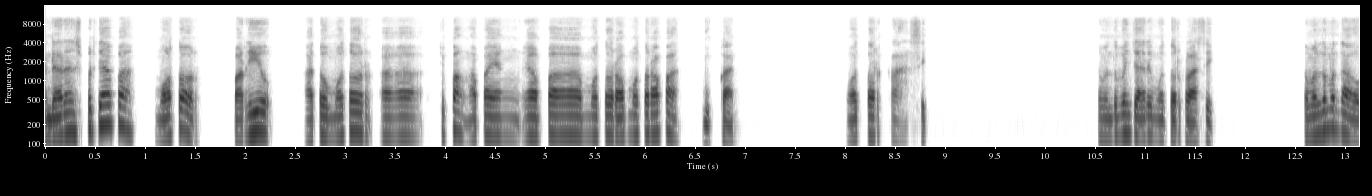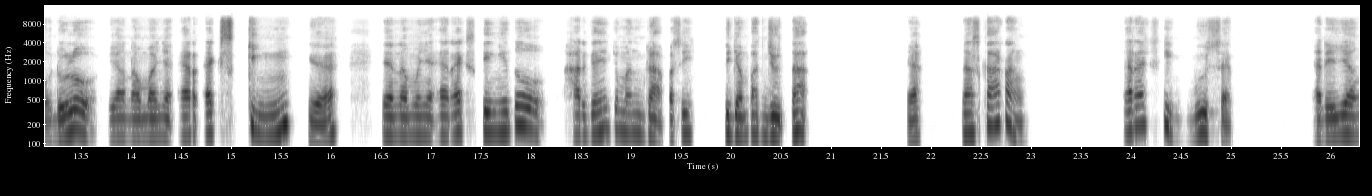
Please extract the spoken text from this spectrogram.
Kendaraan seperti apa? Motor, Vario, atau motor uh, Jepang apa yang apa motor motor apa? Bukan. Motor klasik. Teman-teman cari motor klasik. Teman-teman tahu dulu yang namanya RX King ya, yang namanya RX King itu harganya cuma berapa sih? 3-4 juta. Ya. Nah, sekarang RX King, buset. Ada yang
